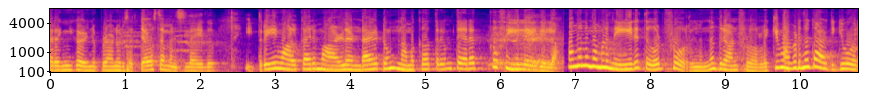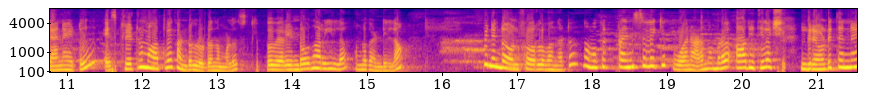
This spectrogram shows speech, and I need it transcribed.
ഇറങ്ങി കഴിഞ്ഞപ്പോഴാണ് ഒരു സത്യാവസ്ഥ മനസ്സിലായത്. ഇത്രയും ആൾക്കാർ മാളിൽ ഉണ്ടായിട്ടും നമുക്ക് അത്രയും തിരക്ക് ഫീൽ ചെയ്തില്ല. അങ്ങനെ നമ്മൾ നേരെ തേർഡ് ഫ്ലോറിൽ നിന്ന് ഗ്രൗണ്ട് ഫ്ലോറിലേക്ക് അവിടുന്ന് താഴത്തേക്ക് പോരാനായിട്ട് എസ്കലേറ്റർ മാത്രമേ കണ്ടുള്ളൂ കേട്ടോ നമ്മൾ സ്റ്റെപ്പ് വേറെ ഉണ്ടോ എന്ന് അറിയില്ല നമ്മൾ കണ്ടില്ല. പിന്നെ ഗ്രൗണ്ട് ഫ്ലോറിൽ വന്നിട്ട് നമുക്ക് ട്രെൻസിലേക്ക് പോകാനാണ് നമ്മുടെ ആദ്യത്തെ ലക്ഷ്യം. ഗ്രൗണ്ടിൽ തന്നെ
